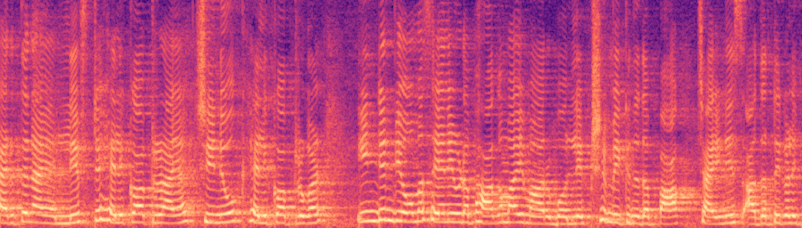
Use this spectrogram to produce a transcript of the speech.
കരുത്തനായ ലിഫ്റ്റ് ഹെലികോപ്റ്ററായ ചിനൂക്ക് ഹെലികോപ്റ്ററുകൾ ഇന്ത്യൻ വ്യോമസേനയുടെ ഭാഗമായി മാറുമ്പോൾ ലക്ഷ്യം വെക്കുന്നത് പാക് ചൈനീസ് അതിർത്തികളിൽ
